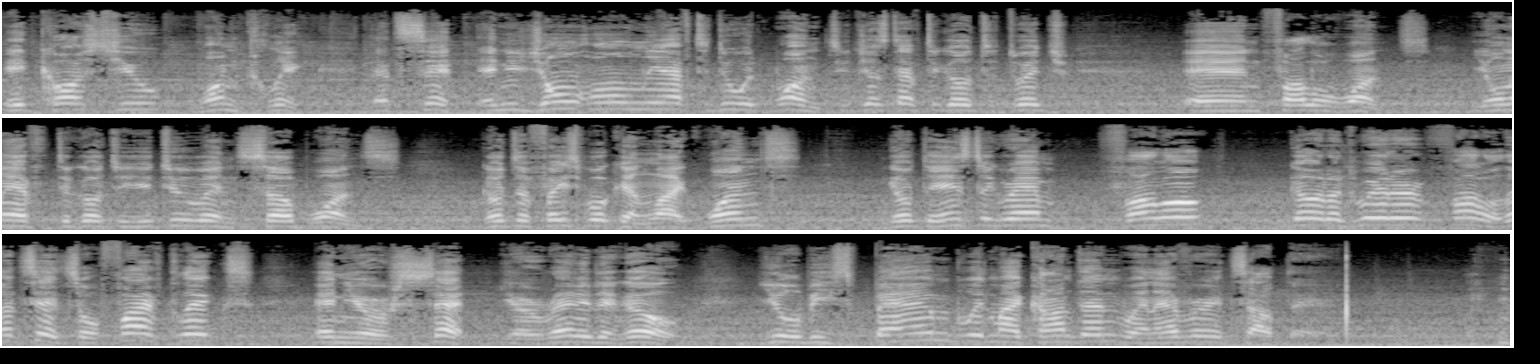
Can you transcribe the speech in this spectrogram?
it costs you one click. That's it. And you don't only have to do it once. You just have to go to Twitch and follow once. You only have to go to YouTube and sub once. Go to Facebook and like once Go to Instagram, follow. Go to Twitter, follow. That's it. So five clicks and you're set. You're ready to go. You'll be spammed with my content whenever it's out there.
